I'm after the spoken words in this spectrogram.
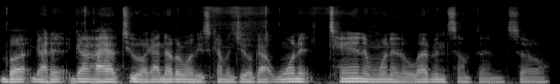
But got it, got I have two. I got another one of these coming too. I got one at 10 and one at 11 something. So,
